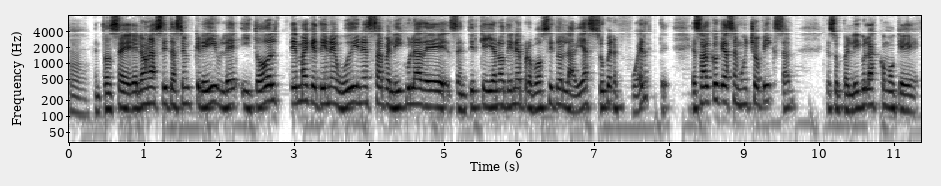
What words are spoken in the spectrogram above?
Mm. Entonces era una situación creíble y todo el tema que tiene Woody en esa película de sentir que ya no tiene propósito en la vida es súper fuerte. Es algo que hace mucho Pixar, que sus películas como que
